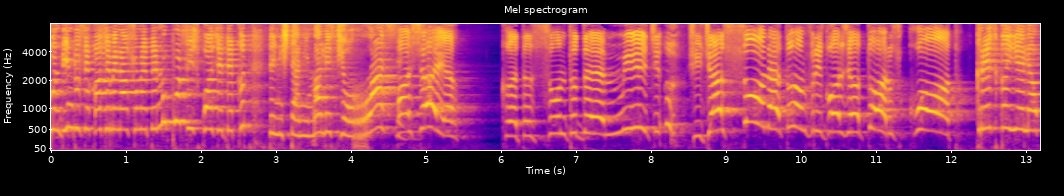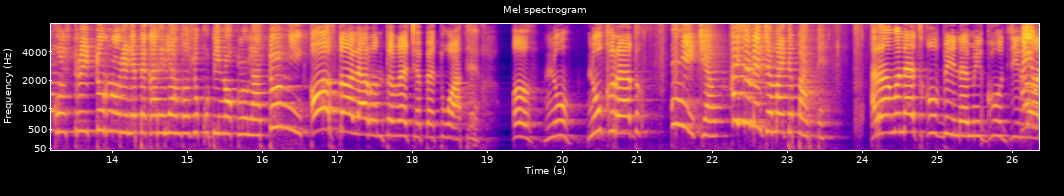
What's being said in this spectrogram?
Gândindu-se că asemenea sunete nu pot fi scoase decât de niște animale fioroase. Așa e Cât sunt de mici și ce sunet înfricoșător scot Crezi că ele au construit turnurile pe care le-am văzut cu binoclul atomic? Asta le-ar întrece pe toate. Uh, Nu, nu cred. Nici eu, hai să mergem mai departe. Rămâneți cu bine, micuților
